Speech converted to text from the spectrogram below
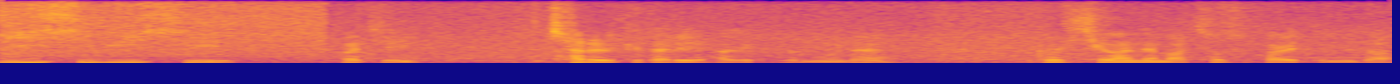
22시까지 차를 기다려야 하기 때문에 그 시간에 맞춰서 가야 됩니다.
